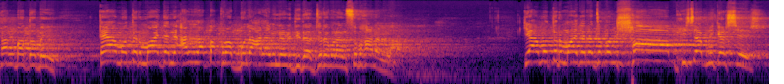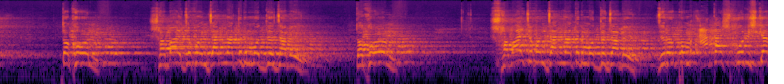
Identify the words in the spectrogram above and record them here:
সংবাদ হবে, কেয়ামতের ময়দানে আল্লাহ পাক রব্বুল আলমিনের দিদার, জোরে বলেন সোহান আল্লাহ কেয়ামতের ময়দানে যখন সব হিসাব নিকাশ শেষ, তখন সবাই যখন জান্নাতের মধ্যে যাবে তখন সবাই যখন জান্নাতের মধ্যে যাবে, যেরকম আকাশ পরিষ্কার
